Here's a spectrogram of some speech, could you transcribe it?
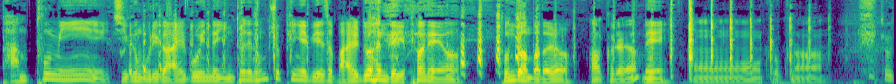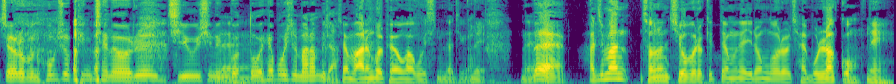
반품이 지금 우리가 알고 있는 인터넷 홈쇼핑에 비해서 말도 안 되게 편해요. 돈도 안 받아요. 아 그래요? 네. 어 그렇구나. 청취자 여러분, 홈쇼핑 채널을 지우시는 네. 것도 해보실 만합니다. 제가 많은 걸 배워가고 있습니다 지금. 네. 네. 네. 하지만 저는 지워버렸기 때문에 이런 거를 잘 몰랐고 네.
